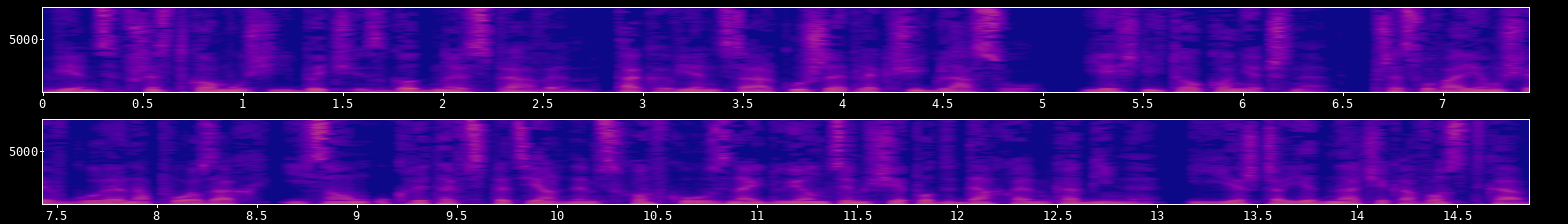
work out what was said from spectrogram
więc wszystko musi być zgodne z prawem. Tak więc arkusze pleksiglasu, Jeśli to konieczne, przesuwają się w górę na płozach i są ukryte w specjalnym schowku znajdującym się pod dachem kabiny. I jeszcze jedna ciekawostka.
